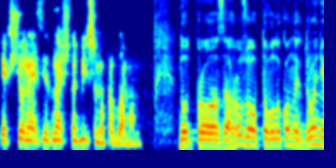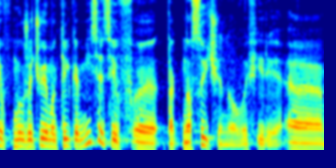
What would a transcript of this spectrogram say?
якщо не зі значно більшими проблемами. Ну от про загрозу оптоволоконних дронів ми вже чуємо кілька місяців е, так насичено в ефірі. Е,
